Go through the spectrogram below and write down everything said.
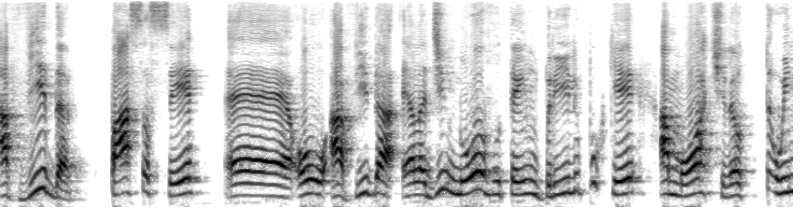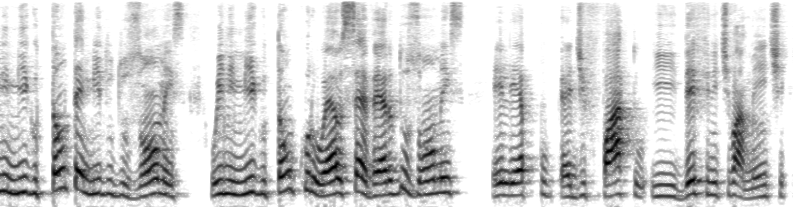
a vida passa a ser é, ou a vida ela de novo tem um brilho porque a morte, né, o inimigo tão temido dos homens, o inimigo tão cruel e severo dos homens, ele é, é de fato e definitivamente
